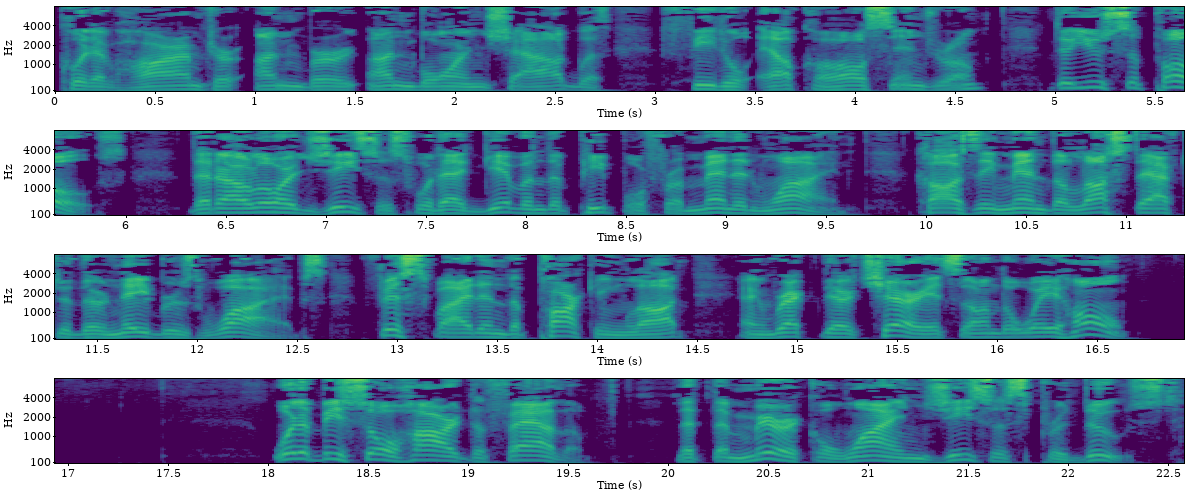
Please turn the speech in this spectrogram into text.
could have harmed her unborn child with fetal alcohol syndrome? Do you suppose that our Lord Jesus would have given the people fermented wine, causing men to lust after their neighbors' wives, fistfight in the parking lot, and wreck their chariots on the way home? Would it be so hard to fathom that the miracle wine Jesus produced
